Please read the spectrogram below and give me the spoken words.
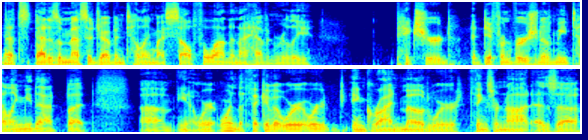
that's that is a message I've been telling myself a lot, and I haven't really pictured a different version of me telling me that. But um, you know, we're we're in the thick of it. We're we're in grind mode where things are not as uh,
